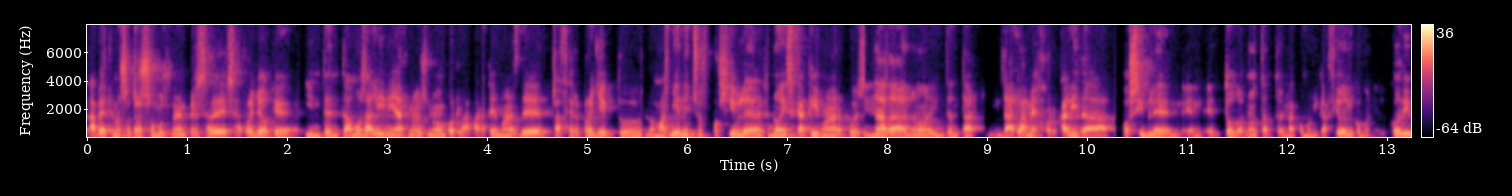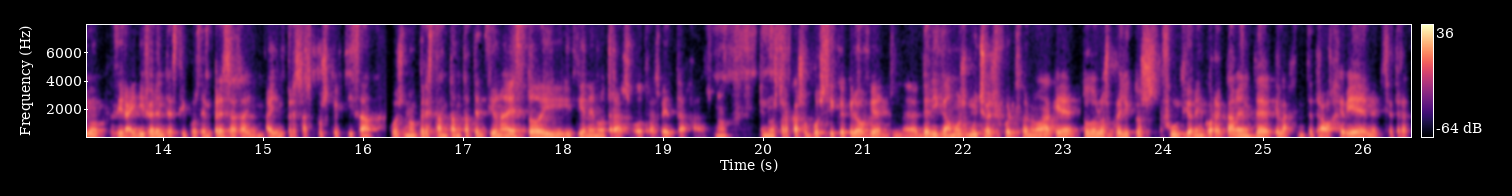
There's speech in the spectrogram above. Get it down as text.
A ver, nosotros somos una empresa de desarrollo que intentamos alinearnos, ¿no? Por la parte más de hacer proyectos lo más bien hechos posible, no escatimar pues nada, ¿no? Intentar dar la mejor calidad posible en, todo, ¿no? Tanto en la comunicación como en el código. Es decir, hay diferentes tipos de empresas. Hay, hay empresas pues que quizá pues no prestan tanta atención a esto y, tienen otras, otras ventajas, ¿no? En nuestro caso pues sí que creo que eh, dedicamos mucho esfuerzo, ¿no? A que todos los proyectos funcionen correctamente, que la gente trabaje bien, etcétera.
